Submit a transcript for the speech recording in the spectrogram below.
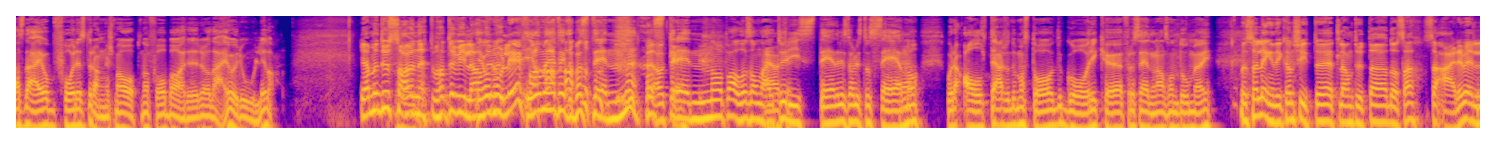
altså det er jo få restauranter som er åpne, og få barer, og det er jo rolig da. Ja, men du sa jo nettopp at du ville ha det rolig! jo, men jeg tenkte på strendene. På Ja, ok. strendene og på alle sånne Ja, okay. turiststeder hvis du har lyst til å se noe. Hvor det alltid er sånn du må stå du går i kø for å se en eller annen sånn dum øy. Men så lenge de kan skyte et eller annet ut av dåsa, så er det vel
